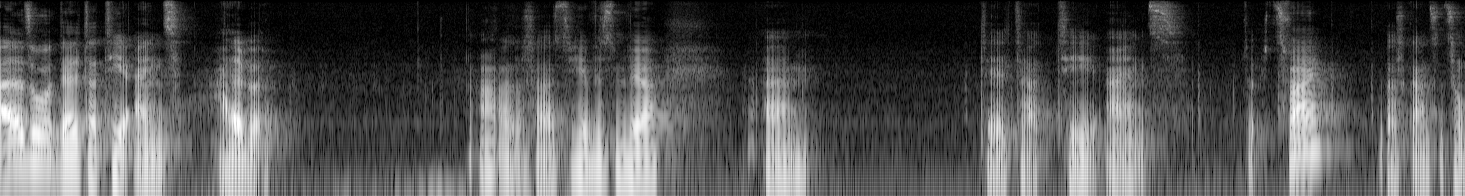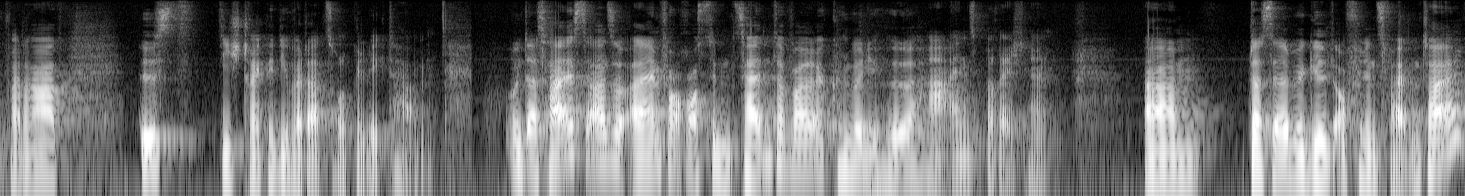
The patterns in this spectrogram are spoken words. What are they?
also Delta T1 halbe. Ja, also das heißt, hier wissen wir ähm, Delta T1 durch 2, das Ganze zum Quadrat, ist die Strecke, die wir da zurückgelegt haben. Und das heißt also, einfach aus dem Zeitintervall können wir die Höhe H1 berechnen. Ähm, dasselbe gilt auch für den zweiten Teil.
